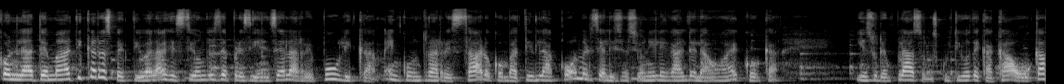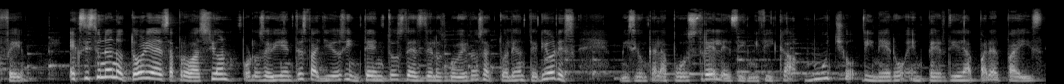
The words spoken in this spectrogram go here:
con la temática respectiva a la gestión desde Presidencia de la República en contrarrestar o combatir la comercialización ilegal de la hoja de coca y en su reemplazo los cultivos de cacao o café, existe una notoria desaprobación por los evidentes fallidos intentos desde los gobiernos actuales anteriores, misión que a la postre les significa mucho dinero en pérdida para el país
